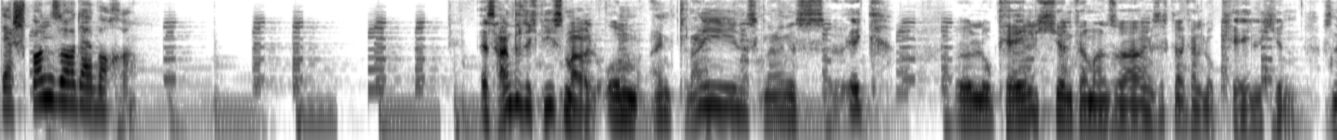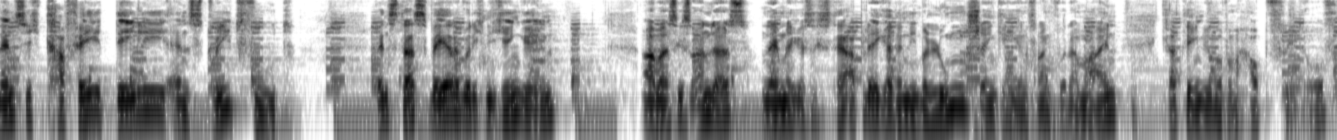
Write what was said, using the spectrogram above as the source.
Der Sponsor der Woche. Es handelt sich diesmal um ein kleines, kleines Eck, äh, Lokälchen kann man sagen. Es ist gar kein Lokälchen. Es nennt sich Café Deli and Street Food. Wenn es das wäre, würde ich nicht hingehen. Aber es ist anders, nämlich es ist der Ableger der Nibelungenschenke hier in Frankfurt am Main, gerade gegenüber vom Hauptfriedhof.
